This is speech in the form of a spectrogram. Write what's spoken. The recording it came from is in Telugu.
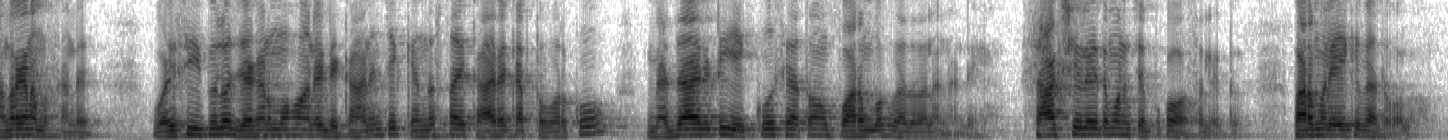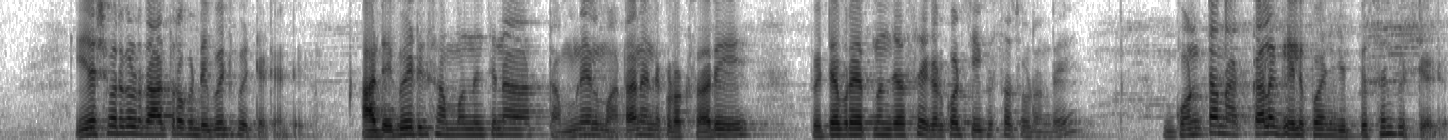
అందరికీ నమస్తే అండి. వైసీపీలో జగన్మోహన్ రెడ్డి కానించి కింద స్థాయి కార్యకర్త వరకు మెజారిటీ ఎక్కువ శాతం పొరంబోకు వెదవాలనండి. సాక్షులు అయితే మనం చెప్పుకోవసరం లేదు. పరమలేకి వెదవలు. ఈశ్వర్ గడు రాత్రి ఒక డిబేట్ పెట్టాడండి. ఆ డిబేట్కి సంబంధించిన తమ్నేల్ మాట నేను ఇక్కడ ఒకసారి పెట్టే ప్రయత్నం చేస్తే ఇక్కడ కూడా చూపిస్తా చూడండి. గుంట నక్కల గెలుపు అని చెప్పేసి అని పెట్టాడు.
